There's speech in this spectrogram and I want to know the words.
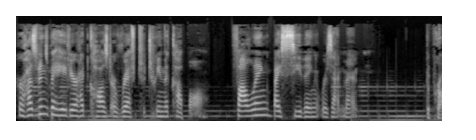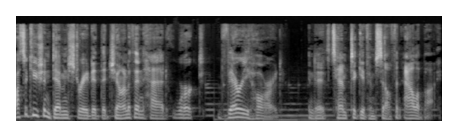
Her husband's behavior had caused a rift between the couple, following by seething resentment. The prosecution demonstrated that Jonathan had worked very hard in an attempt to give himself an alibi.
